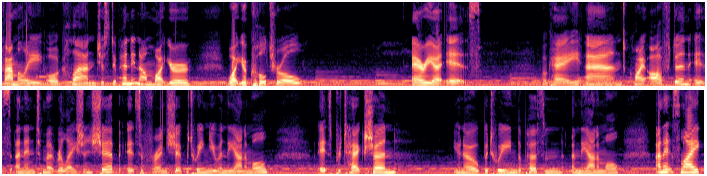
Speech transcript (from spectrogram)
family or clan, just depending on what your what your cultural area is. Okay, and quite often it's an intimate relationship, it's a friendship between you and the animal it's protection, you know, between the person and the animal. And it's like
